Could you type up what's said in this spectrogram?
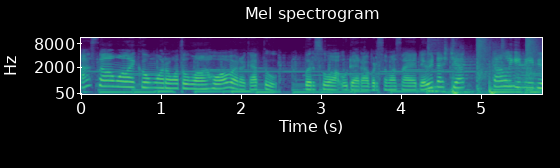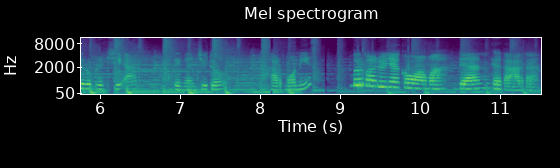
Assalamualaikum warahmatullahi wabarakatuh. Bersua udara bersama saya Dewi Nasjak. Kali ini di rubrik Syiar dengan judul Harmonis, Berpadunya Kewamah dan Ketaatan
